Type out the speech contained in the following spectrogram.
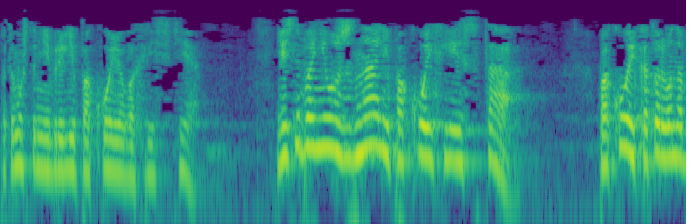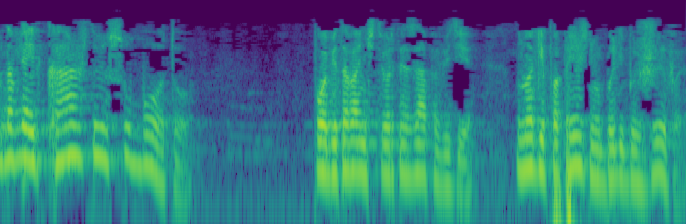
потому что не обрели покоя во Христе. Если бы они узнали покой Христа, покой, который Он обновляет каждую субботу, по обетованию четвертой заповеди, многие по-прежнему были бы живы.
